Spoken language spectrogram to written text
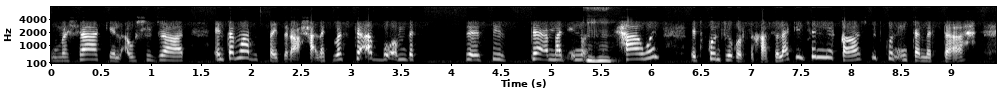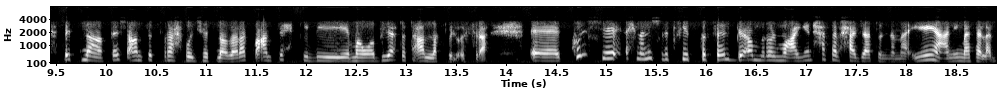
ومشاكل أو شجار أنت ما بتسيطر على حالك. بس كأب وأم بدك تصير تعمد إنه تحاول تكون في غرفة خاصة. لكن في النقاش بتكون أنت مرتاح بتناقش عم تطرح وجهة نظرك وعم تحكي بمواضيع تتعلق بالأسرة. آه كل شيء إحنا نشرك فيه الطفل بعمره المعين حسب حاجاته النمائية. يعني مثلا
